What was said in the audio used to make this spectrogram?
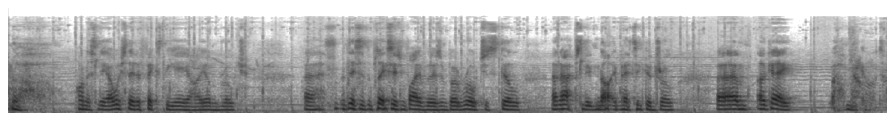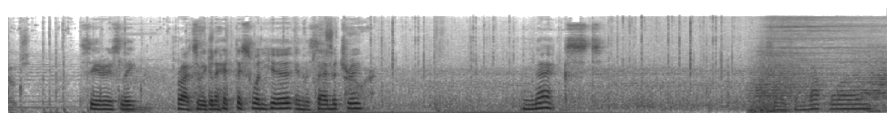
honestly, I wish they'd have fixed the AI on Roach. Uh, this is the PlayStation 5 version, but Roach is still an absolute nightmare to control. Um, okay. Oh my god. Seriously? Right, so we're going to hit this one here in the cemetery. Next. So from that one.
